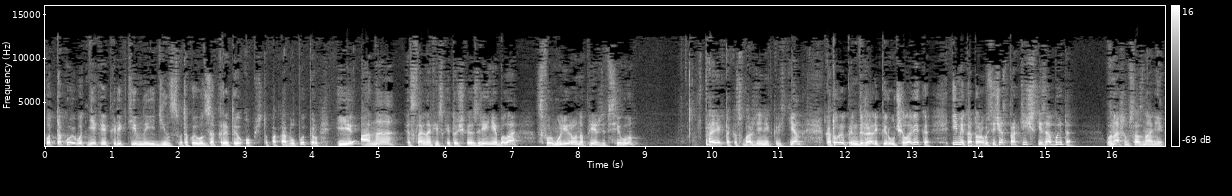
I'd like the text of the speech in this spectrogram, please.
вот такое вот некое коллективное единство, такое вот закрытое общество по Карлу Попперу. И она, славянофильская точка зрения, была сформулирована прежде всего в проектах освобождения крестьян, которые принадлежали перу человека, имя которого сейчас практически забыто в нашем сознании.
